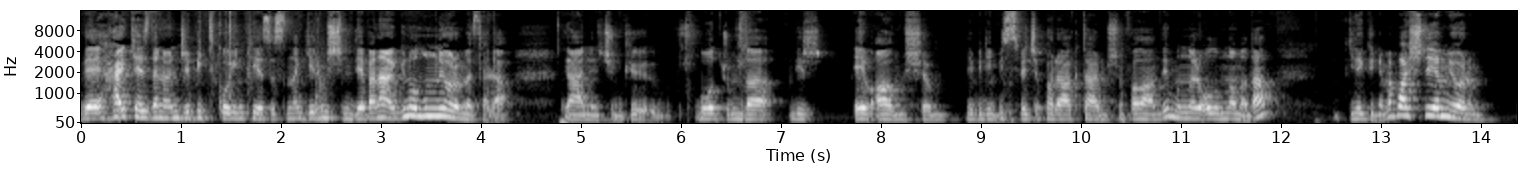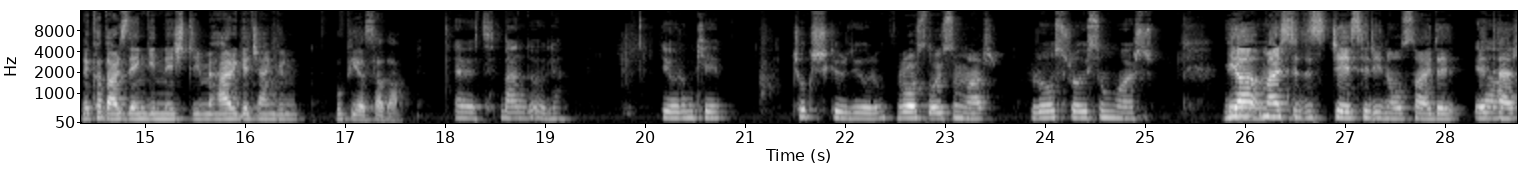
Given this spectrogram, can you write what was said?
Ve herkesten önce Bitcoin piyasasına girmişim diye ben her gün olumluyorum mesela. Yani çünkü Bodrum'da bir ev almışım. Ne bileyim İsveç'e para aktarmışım falan diye bunları olumlamadan yine güneme başlayamıyorum. Ne kadar zenginleştiğimi her geçen gün bu piyasada. evet ben de öyle. Diyorum ki çok şükür diyorum. Rolls Royce'um var. Rolls Royce'um var. Ya Evet. Mercedes C serin olsaydı Ya, yeter.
